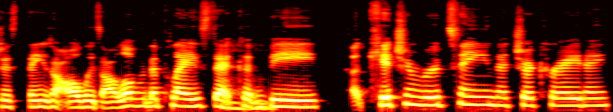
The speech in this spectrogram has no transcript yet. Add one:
just things are always all over the place, that mm-hmm. could be a kitchen routine that you're creating.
